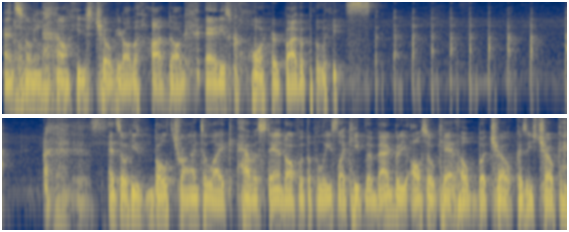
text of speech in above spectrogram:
and oh, so now he's choking on the hot dog and he's cornered by the police That is. And so he's both trying to like have a standoff with the police, like keep them back, but he also can't help but choke because he's choking.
